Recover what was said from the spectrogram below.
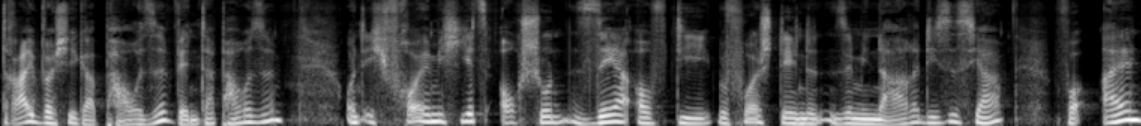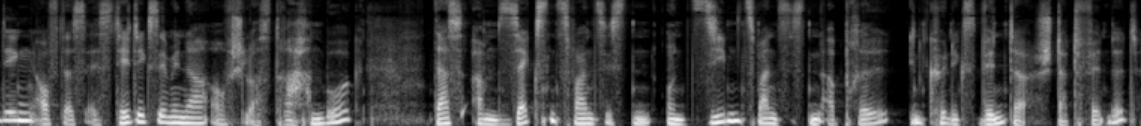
dreiwöchiger Pause, Winterpause. Und ich freue mich jetzt auch schon sehr auf die bevorstehenden Seminare dieses Jahr. Vor allen Dingen auf das Ästhetikseminar auf Schloss Drachenburg, das am 26. und 27. April in Königswinter stattfindet.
